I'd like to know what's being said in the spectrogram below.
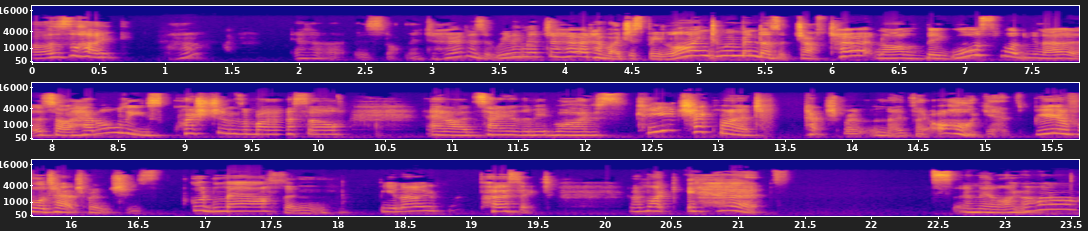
I was like, huh? And, uh, it's not meant to hurt. Is it really meant to hurt? Have I just been lying to women? Does it just hurt? And I'm a big wuss. What you know? So I had all these questions of myself, and I'd say to the midwives, "Can you check my attachment?" And they'd say, "Oh yeah, it's beautiful attachment. She's good mouth, and you know, perfect." And I'm like, "It hurts." And they're like, "Oh,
